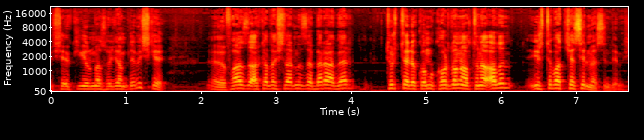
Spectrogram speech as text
Ee, Şevki Yılmaz hocam demiş ki "E, fazla arkadaşlarınızla beraber Türk Telekom'u kordon altına alın irtibat kesilmesin demiş.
